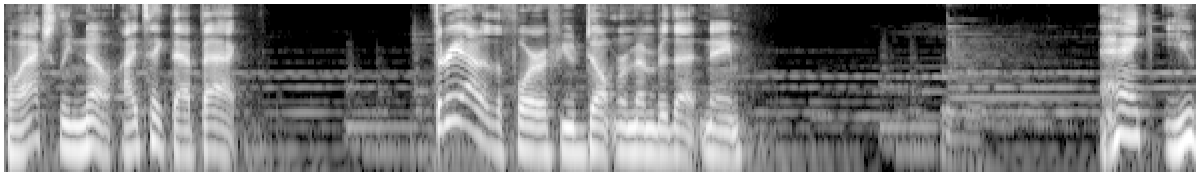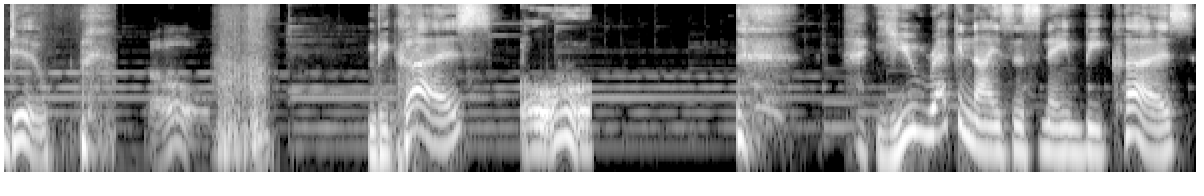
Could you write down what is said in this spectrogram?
Well, actually, no. I take that back. Three out of the four if you don't remember that name. Hank, you do. Oh. Because Oh, you recognize this name because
